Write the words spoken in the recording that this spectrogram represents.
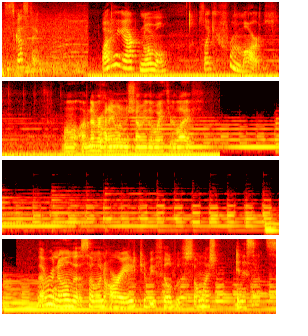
disgusting. Why don't you act normal? It's like you're from Mars. Well, I've never had anyone to show me the way through life. Never known that someone our age could be filled with so much innocence.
